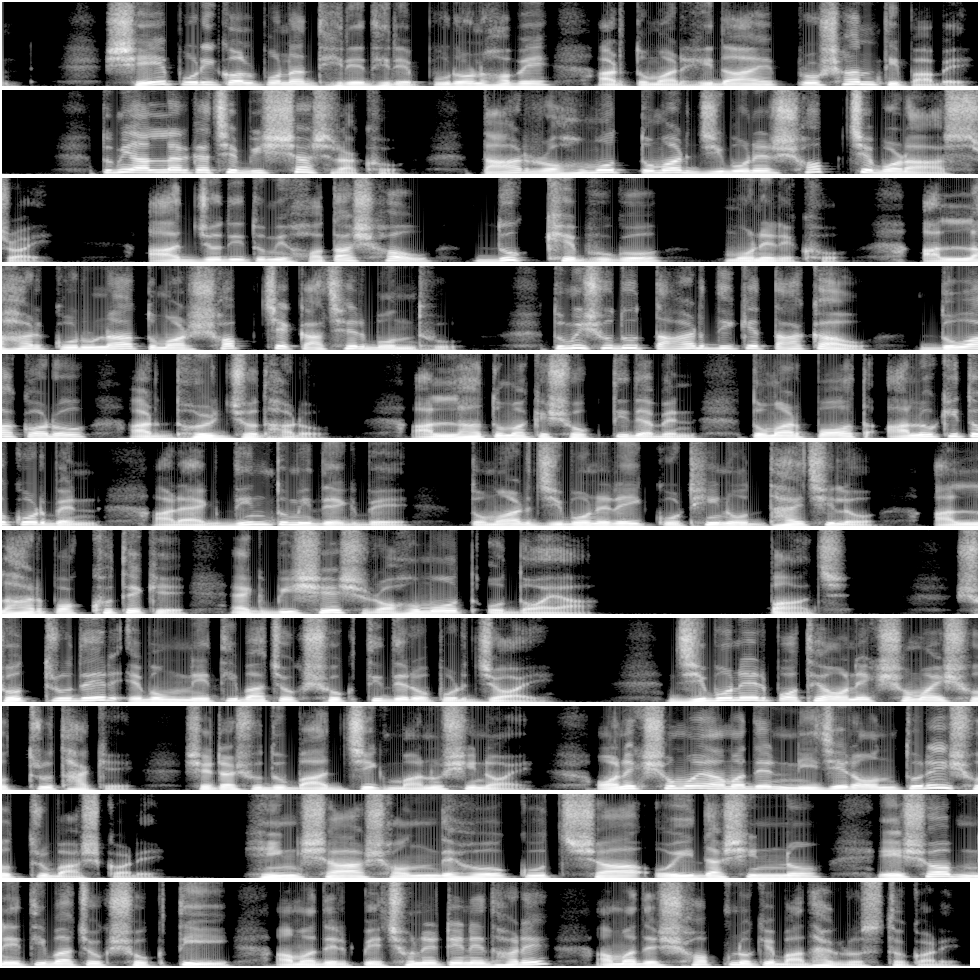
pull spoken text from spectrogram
সে পরিকল্পনা ধীরে ধীরে পূরণ হবে আর তোমার হৃদয় প্রশান্তি পাবে। তুমি আল্লাহর কাছে বিশ্বাস রাখো, তার রহমত তোমার জীবনের সবচেয়ে বড় আশ্রয়। আজ যদি তুমি হতাশ হও, দুঃখে ভুগো, মনে রেখো। আল্লাহর করুণা তোমার সবচেয়ে কাছের বন্ধু। তুমি শুধু তার দিকে তাকাও, দোয়া করো আর ধৈর্য ধারো। আল্লাহ তোমাকে শক্তি দেবেন, তোমার পথ আলোকিত করবেন আর একদিন তুমি দেখবে তোমার জীবনের এই কঠিন অধ্যায় ছিল আল্লাহর পক্ষ থেকে এক বিশেষ রহমত ও দয়া। পাঁচ, শত্রুদের এবং নেতিবাচক শক্তিদের ওপর জয়। জীবনের পথে অনেক সময় শত্রু থাকে, সেটা শুধু বাহ্যিক মানুষই নয় অনেক সময় আমাদের নিজের অন্তরেই শত্রু বাস করে। হিংসা, সন্দেহ, কুৎসা ঐদাসীন্য এসব নেতিবাচক শক্তি আমাদের পেছনে টেনে ধরে, আমাদের স্বপ্নকে বাধাগ্রস্ত করে।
